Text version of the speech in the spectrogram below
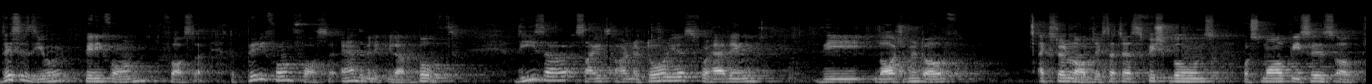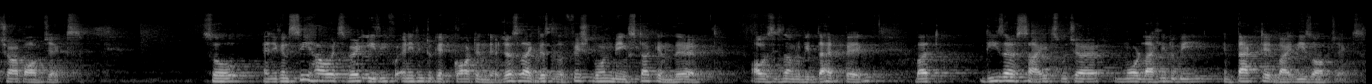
this is your piriform fossa. The piriform fossa and the vallecula, both, these are sites are notorious for having the lodgement of external objects such as fish bones or small pieces of sharp objects. So, and you can see how it's very easy for anything to get caught in there. Just like this is a fish bone being stuck in there. Obviously it's not going to be that big, but these are sites which are more likely to be impacted by these objects.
